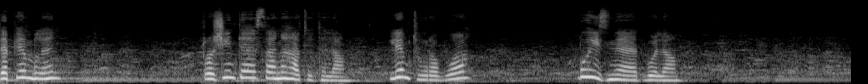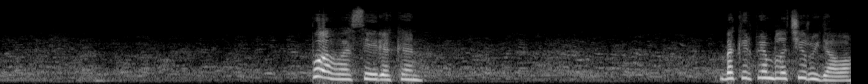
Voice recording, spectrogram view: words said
دە پێم بڵێن؟ ڕۆژین تا ئێستا نەهاتۆتە لام لێم تووڕە بووە؟ بۆ هیچ نایەت بۆ لام؟ بۆ ئەوە سیرەکەن؟ بەکر پێم بڵە چی ڕوویداوە؟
